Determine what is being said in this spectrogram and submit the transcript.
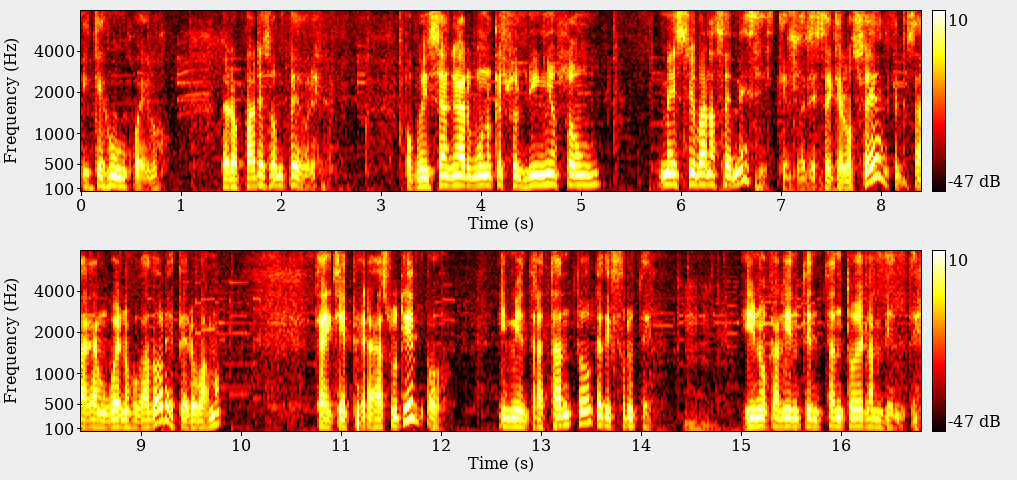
y que es un juego. Pero los padres son peores. Porque dicen algunos que sus niños son Messi y van a ser Messi, que puede ser que lo sean, que se hagan buenos jugadores, pero vamos, que hay que esperar a su tiempo. Y mientras tanto, que disfruten y no calienten tanto el ambiente.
